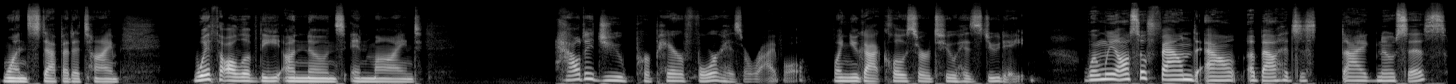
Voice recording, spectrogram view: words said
one step at a time. With all of the unknowns in mind, how did you prepare for his arrival when you got closer to his due date? When we also found out about his diagnosis,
